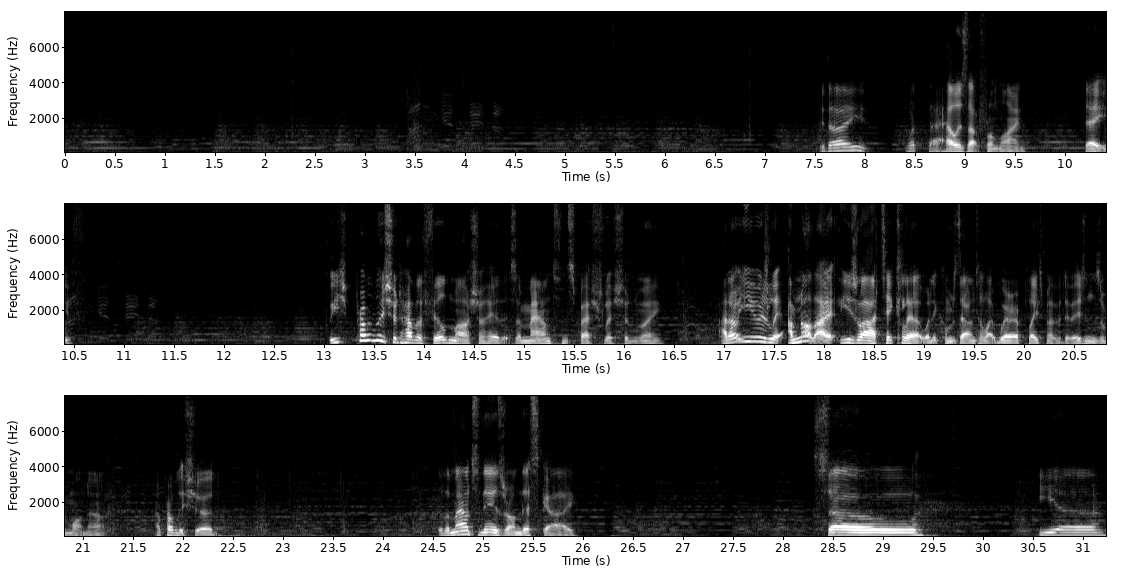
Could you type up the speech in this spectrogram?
Did I? What the hell is that front line? Dave? We probably should have a field marshal here that's a mountain specialist, shouldn't we? I don't usually... I'm not that usually articulate when it comes down to like where I place my divisions and whatnot. I probably should. But the mountaineers are on this guy. So... Yeah...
